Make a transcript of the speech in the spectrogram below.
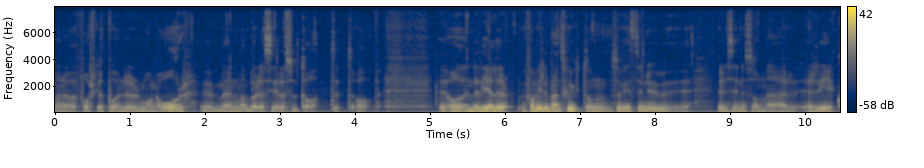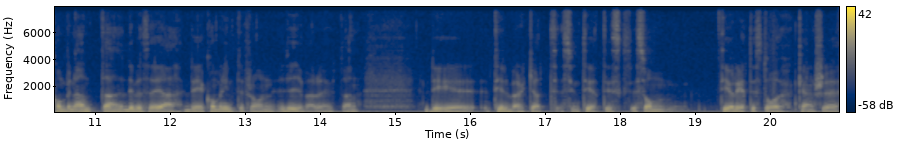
man har forskat på under många år eh, men man börjar se resultatet av. Och när det gäller von Willebrands sjukdom så finns det nu mediciner som är rekombinanta, det vill säga det kommer inte från givare utan det är tillverkat syntetiskt som teoretiskt då kanske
